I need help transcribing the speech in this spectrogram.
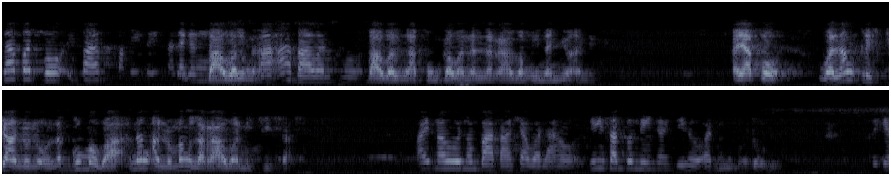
Dapat po ipapakita yung talagang Bawal nga. Ah, ah, bawal po. bawal nga pong gawa ng larawang inanyuan eh. Kaya po, walang Kristiyano noon na gumawa ng anumang larawan ni Jesus. Kahit na ho nung bata siya, wala ho. Di Santo Niño, hindi ho. Ano. Sige.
